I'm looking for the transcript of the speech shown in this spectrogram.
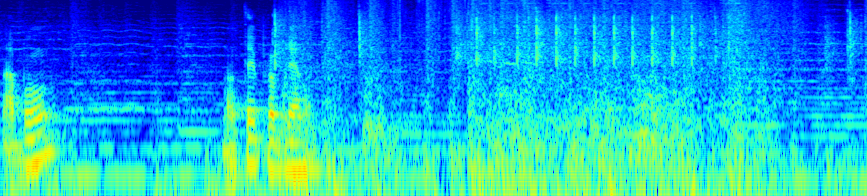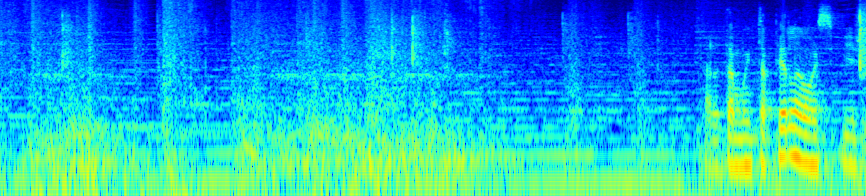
Tá bom. Não tem problema. Cara, tá muito apelão esse bicho.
